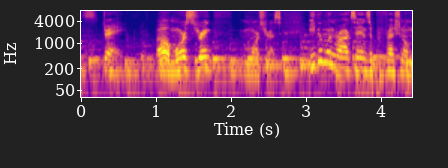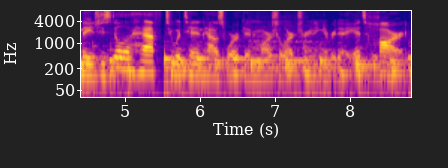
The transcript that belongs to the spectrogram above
Strength. Oh, more strength, more stress. Even when Roxanne's a professional maid, she still have to attend housework and martial art training every day. It's hard.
